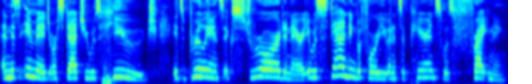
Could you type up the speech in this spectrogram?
and this image or statue was huge, its brilliance extraordinary. It was standing before you, and its appearance was frightening.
